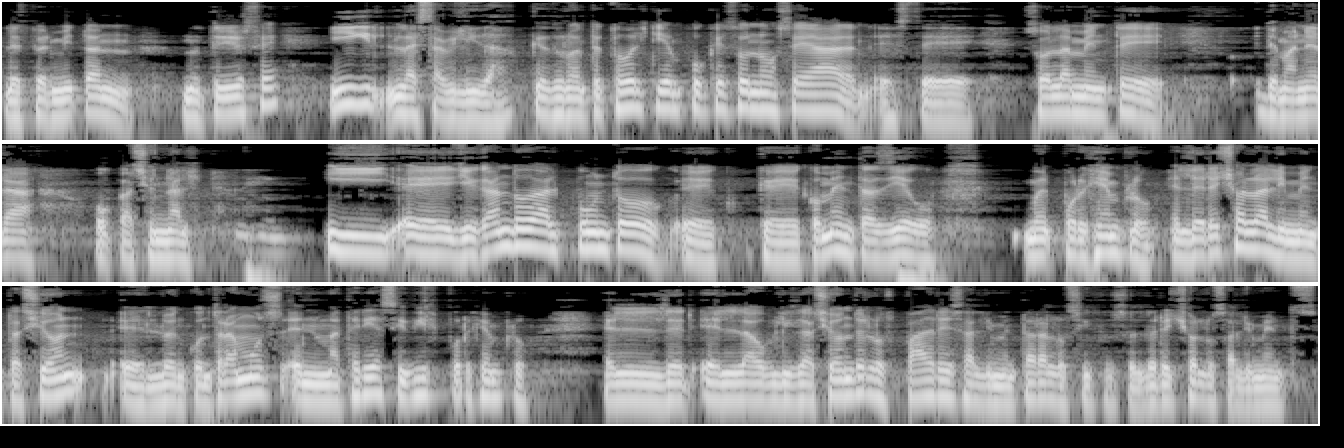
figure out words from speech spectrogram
les permitan nutrirse y la estabilidad, que durante todo el tiempo que eso no sea este solamente de manera ocasional. Y eh, llegando al punto eh, que comentas, Diego, por ejemplo, el derecho a la alimentación eh, lo encontramos en materia civil, por ejemplo, el la obligación de los padres a alimentar a los hijos, el derecho a los alimentos,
